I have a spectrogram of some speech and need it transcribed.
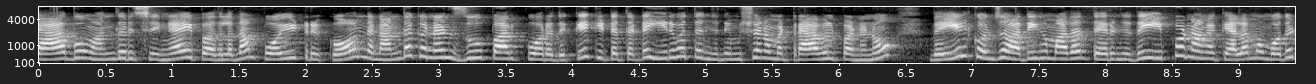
கேபும் வந்துருச்சுங்க. இப்போ அதில் தான் போயிட்டுருக்கோம் இந்த நந்தகண்ணன் ஜூ பார்க் போகிறதுக்கு கிட்டத்தட்ட இருபத்தஞ்சு நிமிஷம் நம்ம ட்ராவல் பண்ணணும். வெயில் கொஞ்சம் அதிகமாக தான் தெரிஞ்சுது. இப்போ நாங்கள் கிளம்பும் போது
